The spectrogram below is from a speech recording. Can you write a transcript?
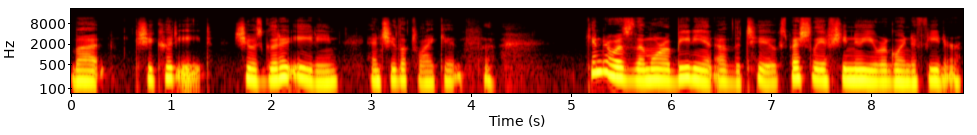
but she could eat. She was good at eating, and she looked like it. Kendra was the more obedient of the two, especially if she knew you were going to feed her.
